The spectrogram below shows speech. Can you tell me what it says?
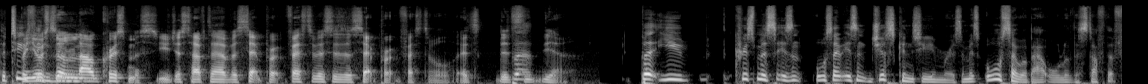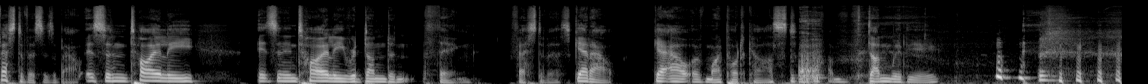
The two But you're things still are, allowed Christmas. You just have to have a separate. Festivus is a separate festival. It's it's But- yeah. but you Christmas isn't also isn't just consumerism. It's also about all of the stuff that Festivus is about. It's an entirely it's an entirely redundant thing. Festivus, get out, get out of my podcast. I'm done with you.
